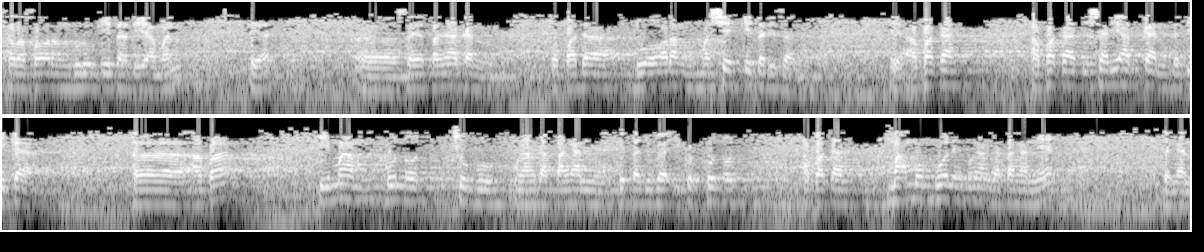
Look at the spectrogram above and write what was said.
salah seorang guru kita di Yaman, ya. E, saya tanyakan kepada dua orang masyhif kita di sana. Ya, apakah apakah disyariatkan ketika e, apa imam kunut subuh mengangkat tangannya, kita juga ikut kunut. Apakah makmum boleh mengangkat tangannya dengan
